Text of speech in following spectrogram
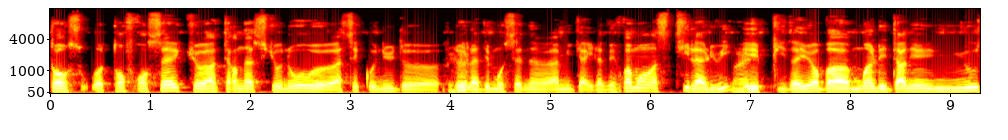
tant, tant français que internationaux euh, assez connus de, de Mhm. la démo scène euh, Amiga. Il avait vraiment un style à lui. Ouais. Et puis d'ailleurs, bah moi, les dernières news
